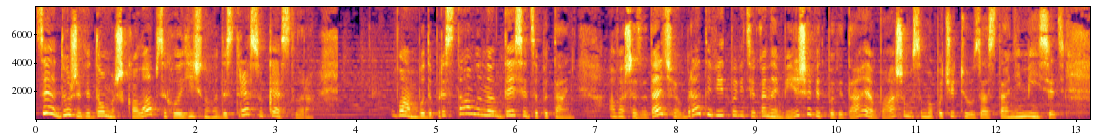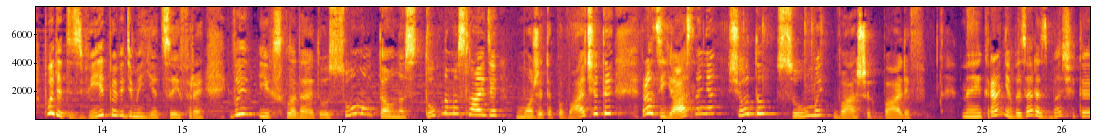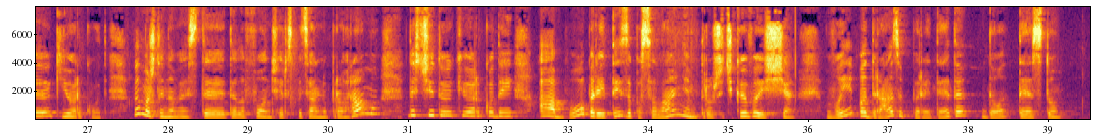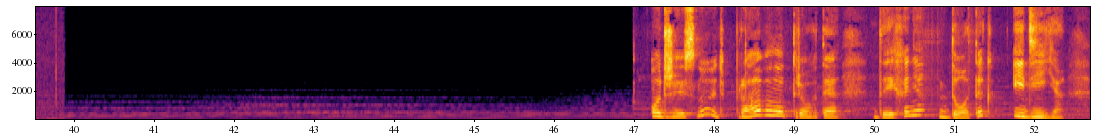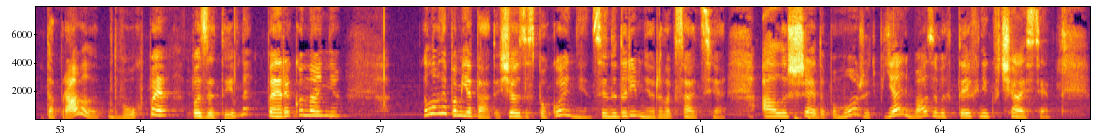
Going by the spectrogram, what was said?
Це дуже відома шкала психологічного дистресу Кеслера. Вам буде представлено 10 запитань, а ваша задача обрати відповідь, яка найбільше відповідає вашому самопочуттю за останній місяць. Поряд з відповідями є цифри. Ви їх складаєте у суму, та у наступному слайді можете побачити роз'яснення щодо суми ваших балів. На екрані ви зараз бачите QR-код. Ви можете навести телефон через спеціальну програму, де зчитує QR-коди, або перейти за посиланням трошечки вище. Ви одразу перейдете до тесту. Отже, існують правила 3D дихання, дотик і дія та правило 2П позитивне переконання. Головне пам'ятати, що заспокоєння це не дорівнює релаксація, а лише допоможуть 5 базових технік в часі.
